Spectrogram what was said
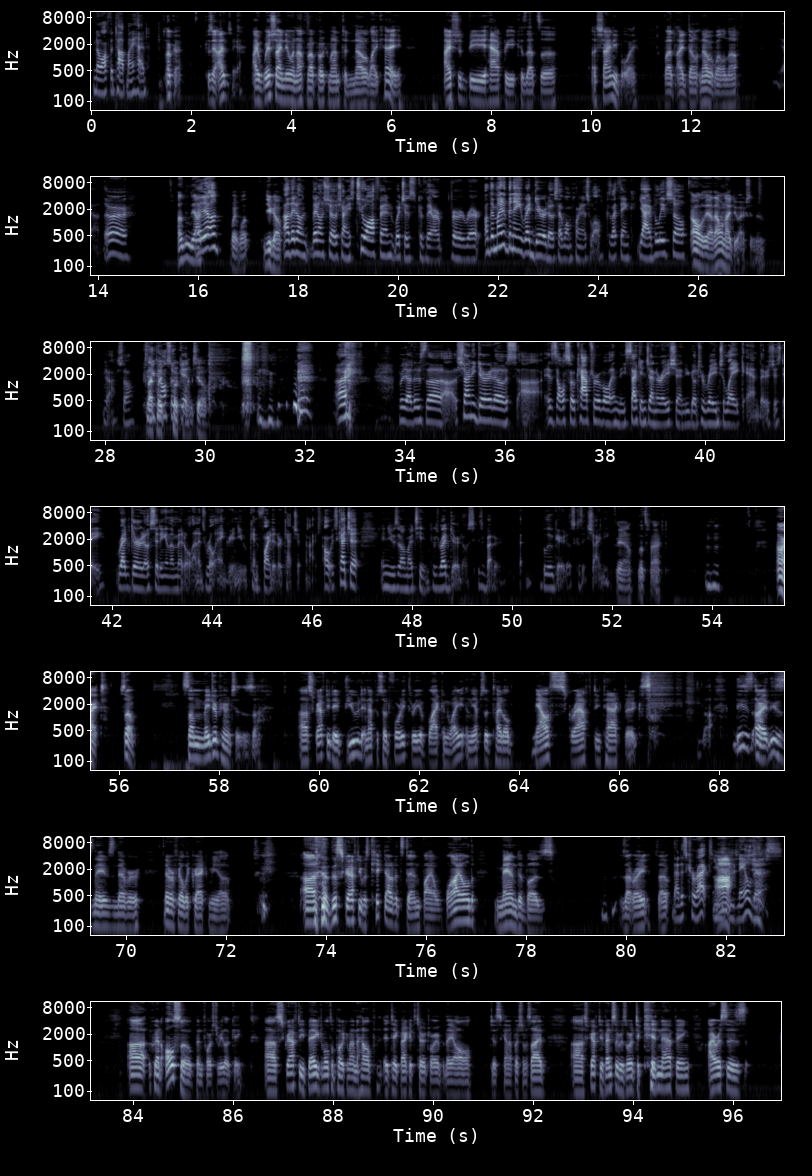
know off the top of my head. Okay. Because yeah, I So yeah, I wish I knew enough about Pokemon to know like, hey, I should be happy because that's a a shiny boy, but I don't know it well enough. yeah. they're Other than the they don't wait, what? You go. uh, they don't they don't show shinies too often, which is because they are very rare. Oh, there might have been a red Gyarados at one point as well, because I think yeah, I believe so. oh yeah, that one I do actually know Yeah, so because I you can also Pokemon get Go. I, but yeah, there's the uh, shiny Gyarados uh, is also capturable in the second generation. You go to Rage Lake and there's just a red Gyarados sitting in the middle, and it's real angry, and you can fight it or catch it. And I always catch it and use it on my team because red Gyarados is better than blue Gyarados because it's shiny. yeah, that's a fact. hmm All right, so some major appearances. Uh, Scrafty debuted in episode 43 of Black and White in the episode titled Meowth Scrafty Tactics. these, alright, these names never, never fail to crack me up. Uh, this Scrafty was kicked out of its den by a wild Mandibuzz. hmm Is that right? Is that That is correct. You, Ah, you nailed it. Uh, who had also been forced to relocate. Uh, Scrafty begged multiple Pokemon to help it take back its territory, but they all just kind of pushed him aside. Uh, Scrafty eventually resorted to kidnapping Iris's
